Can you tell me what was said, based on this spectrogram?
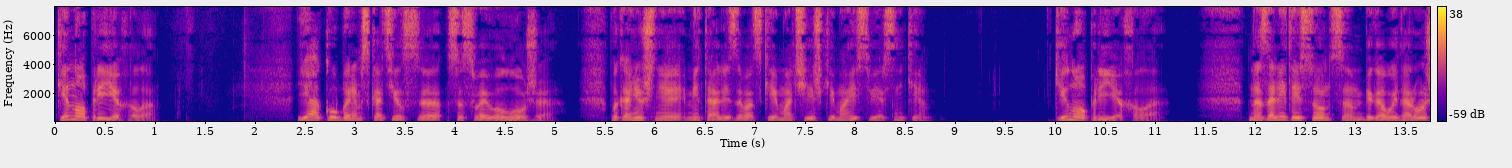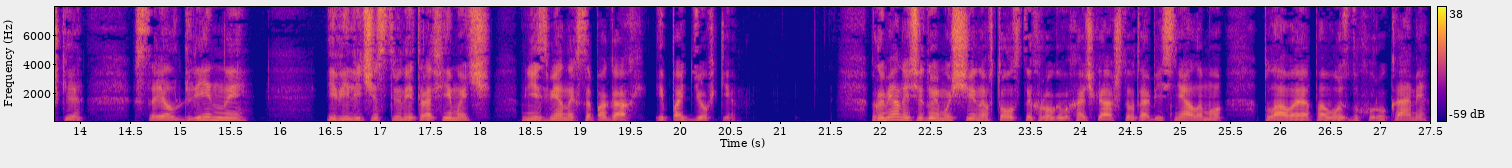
Кино приехало!» Я кубарем скатился со своего ложа. По конюшне метали заводские мальчишки, мои сверстники. «Кино приехало!» На залитой солнцем беговой дорожке стоял длинный и величественный Трофимыч в неизменных сапогах и поддевке. Румяный седой мужчина в толстых роговых очках что-то объяснял ему, плавая по воздуху руками.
